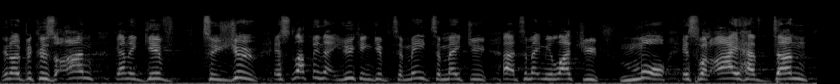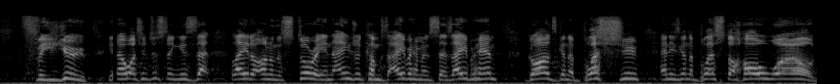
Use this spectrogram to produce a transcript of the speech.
you know, because I'm going to give to you. It's nothing that you can give to me to make you uh, to make me like you more. It's what I have done for you. You know what's interesting is that later on in the story, an angel comes to Abraham and says, "Abraham, God's going to bless you, and He's going to bless the whole world."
